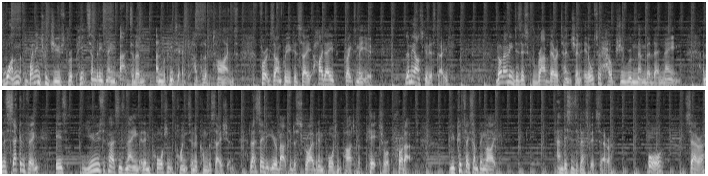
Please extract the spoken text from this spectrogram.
One, when introduced, repeat somebody's name back to them and repeat it a couple of times. For example, you could say, Hi Dave, great to meet you. Let me ask you this, Dave. Not only does this grab their attention, it also helps you remember their name. And the second thing is use the person's name at important points in a conversation. Let's say that you're about to describe an important part of a pitch or a product. You could say something like, and this is the best bit, Sarah. Or, Sarah,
